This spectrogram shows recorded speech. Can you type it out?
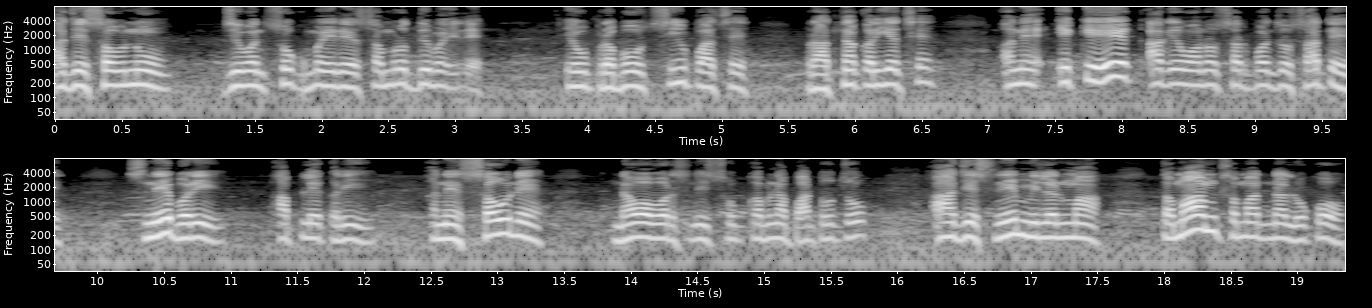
આજે સૌનું જીવન સુખમય રહે, સમૃદ્ધિમય રહે એવું પ્રભુ શિવ પાસે પ્રાર્થના કરીએ છીએ અને એકે એક આગેવાનો, સરપંચો સાથે સ્નેહભરી આપલે કરી અને સૌને નવા વર્ષની શુભકામના પાઠવું છું. આ જે સ્નેહ મિલનમાં તમામ સમાજના લોકો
